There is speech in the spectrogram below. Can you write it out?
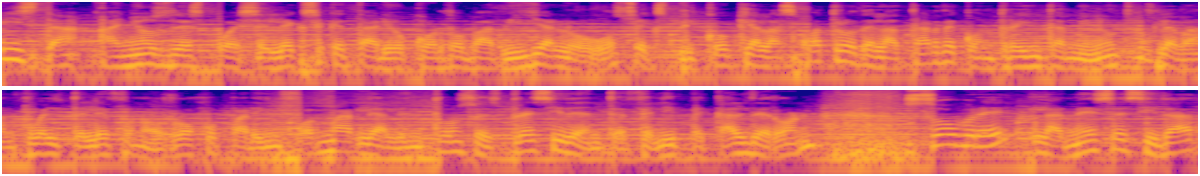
Entrevista, años después, el exsecretario Córdoba Villalobos explicó que a las 4 de la tarde con 30 minutos levantó el teléfono rojo para informarle al entonces presidente Felipe Calderón sobre la necesidad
